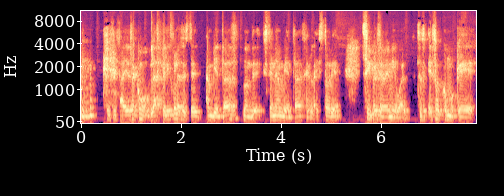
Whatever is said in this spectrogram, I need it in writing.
o sea, como las películas estén ambientadas donde estén ambientadas en la historia, siempre se ven igual. Entonces, eso como que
